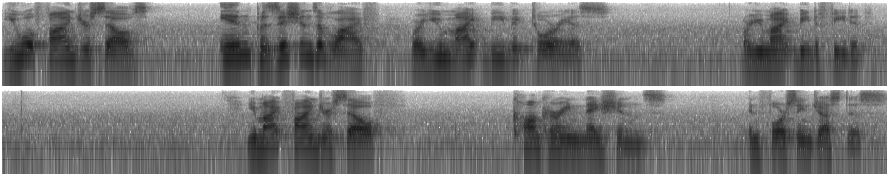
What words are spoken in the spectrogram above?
you will find yourselves in positions of life where you might be victorious or you might be defeated. You might find yourself conquering nations, enforcing justice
